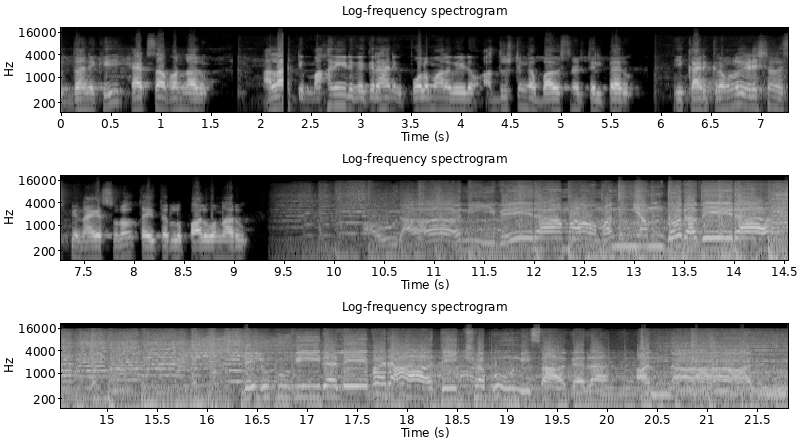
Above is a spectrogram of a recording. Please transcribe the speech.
యుద్ధానికి హ్యాట్స్ ఆఫ్ అన్నారు. అలాంటి మహనీయుడి విగ్రహానికి పూలమాల వేయడం అదృష్టంగా భావిస్తున్నట్టు తెలిపారు. ఈ కార్యక్రమంలో ఎడిషనల్ ఎస్పీ నాగేశ్వరరావు తదితరులు పాల్గొన్నారు. తెలుగు వీరలేవరా దీక్ష సాగర అన్నారు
